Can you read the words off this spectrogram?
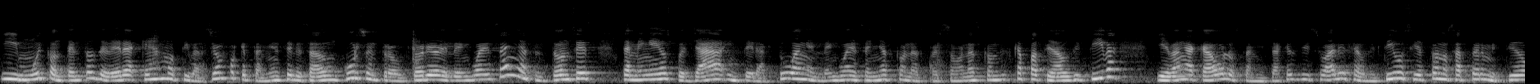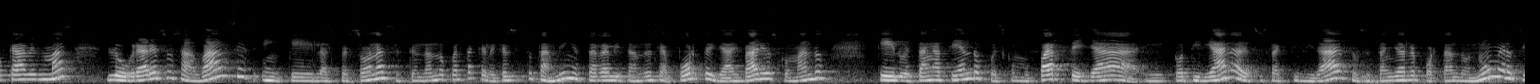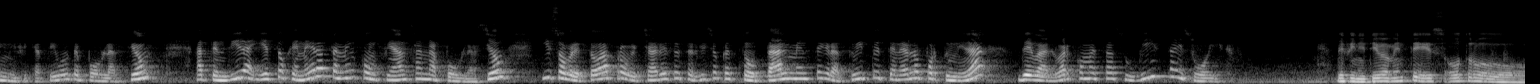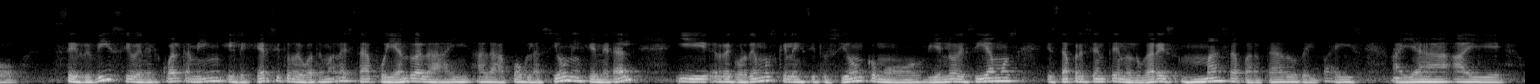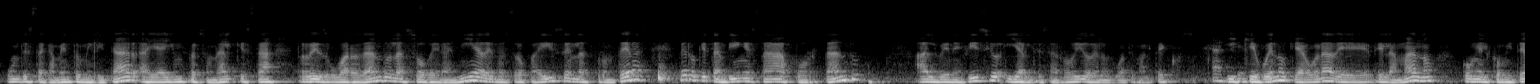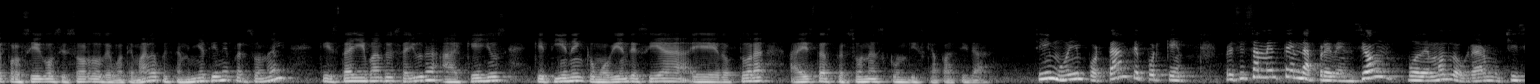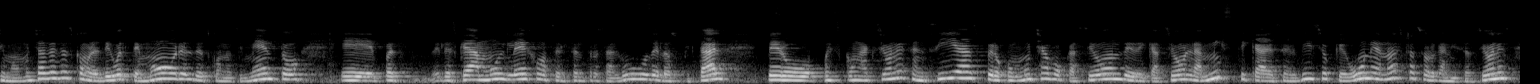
y muy contentos de ver aquella motivación porque también se les ha dado un curso introductorio de lengua de señas. Entonces, también ellos pues ya interactúan en lengua de señas con las personas con discapacidad auditiva, llevan a cabo los tamizajes visuales y auditivos y esto nos ha permitido cada vez más lograr esos avances en que las personas se estén dando cuenta que el ejército también está realizando ese aporte, ya hay varios comandos que lo están haciendo pues como parte ya eh, cotidiana de sus actividades, nos están ya reportando números significativos de población atendida y esto genera también confianza en la población y sobre todo aprovechar ese servicio que es totalmente gratuito y tener la oportunidad de evaluar cómo está su vista y su oído. Definitivamente es otro servicio en el cual también el ejército de Guatemala está apoyando a la, a la población en general y recordemos que la institución, como bien lo decíamos, está presente en los lugares más apartados del país. Allá hay un destacamento militar, allá hay un personal que está resguardando la soberanía de nuestro país en las fronteras, pero que también está aportando al beneficio y al desarrollo de los guatemaltecos. y qué bueno que ahora de, de la mano con el Comité Pro Ciegos y Sordos de Guatemala, pues también ya tiene personal que está llevando esa ayuda a aquellos que tienen, como bien decía eh, doctora, a estas personas con discapacidad. Sí, muy importante porque precisamente en la prevención podemos lograr muchísimo. Muchas veces, como les digo, el temor, el desconocimiento, eh, pues les queda muy lejos el centro de salud, el hospital, pero pues con acciones sencillas, pero con mucha vocación, dedicación, la mística de servicio que une a nuestras organizaciones,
